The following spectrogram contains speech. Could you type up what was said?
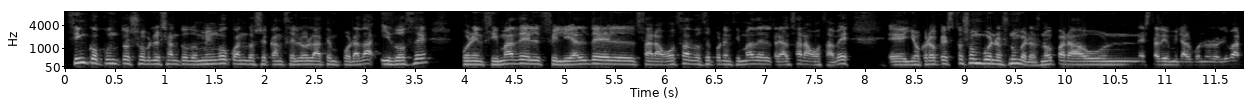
cinco puntos sobre el Santo Domingo cuando se canceló la temporada y 12 por encima del filial del Zaragoza, 12 por encima del Real Zaragoza B. Eh, yo creo que estos son buenos números, ¿no?, para un estadio Miral Bueno Olivar.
